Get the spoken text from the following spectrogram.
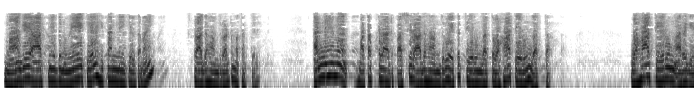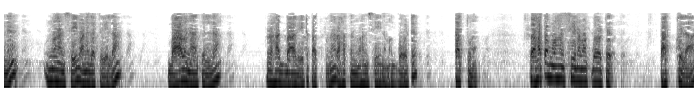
මාගේ ආත්මයද නොවේ කියලා හිතන්නේ කියලා තමයි රාධහාමුදුරන්ට මතක් කළේ. අන්න එහෙම මතක් කළාට පස්සේ රාධහාමුදුරුව ඒක තේරුම් ගත්ත වහා තේරුම් ගත්තා. වහා තේරුම් අරගෙන උන්වහන්සේ වනගත වෙලා භාවනා කළා රහත් භාවයට පත් වුණා රහතන් වහන්සේ නමක් බවට පත් වුණා. රහතන් වහන්සේ නමක් බවට පත් වෙලා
